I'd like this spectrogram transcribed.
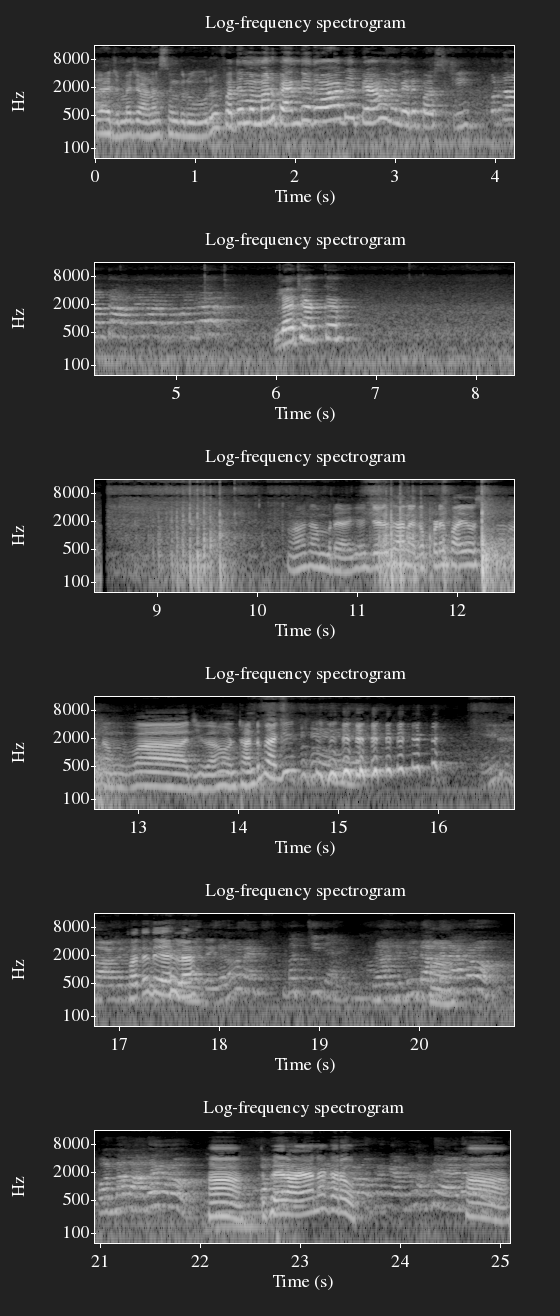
ਤੇ ਅੱਜ ਮੈਂ ਜਾਣਾ ਸੰਗਰੂਰ। ਫਤਿਹ ਮੰਮਾ ਨੂੰ ਪੈਨ ਦੇ ਦੋ ਆ ਤੇ ਪਿਆ ਹੋਣਾ ਮੇਰੇ ਪਰਸ 'ਚ ਦੇ ਦੋ ਲੈ ਚੱਕ। ਆਹ ਕੰਮ ਰਹਿ ਗਿਆ। ਜਿਹੜੇ ਸਾਨਾ ਕੱਪੜੇ ਪਾਏ ਉਸੇ ਸਾਨਾ ਕੰਮ। ਵਾਹ ਜੀ ਵਾਹ ਹੁਣ ਠੰਡ ਪੈ ਗਈ? ਇਹ ਵੀ ਦਾਗ ਫਤਿਹ ਦੇਖ ਲੈ। ਬੱਚੀ ਦਾ ਹੈ। ਨਾ ਜਿੱਦੂ ਡਰਦੇ ਨਾ ਕਰੋ ਪਰਨਾ ਲਾ ਦਿਆ ਕਰੋ। ਹਾਂ ਤੇ ਫਿਰ ਆਇਆ ਨਾ ਕਰੋ। ਹਾਂ।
